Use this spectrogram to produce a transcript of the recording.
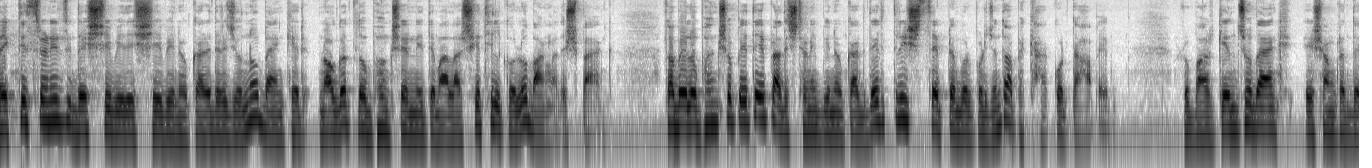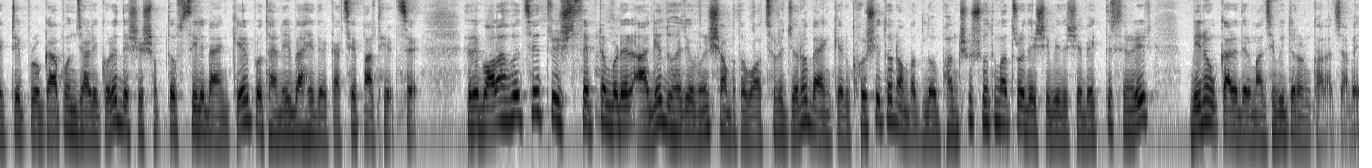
ব্যক্তি শ্রেণির দেশি বিদেশি বিনিয়োগকারীদের জন্য ব্যাংকের নগদ লভ্যাংশের নীতিমালা শিথিল করল বাংলাদেশ ব্যাংক। তবে লভ্যাংশ পেতে প্রাতিষ্ঠানিক বিনিয়োগকারীদের ত্রিশ সেপ্টেম্বর পর্যন্ত অপেক্ষা করতে হবে। রোববার কেন্দ্রীয় ব্যাংক এ সংক্রান্ত একটি প্রজ্ঞাপন জারি করে দেশের সব তফসিলি ব্যাংকের প্রধান নির্বাহীদের কাছে পাঠিয়েছে। এতে বলা হয়েছে, ত্রিশ সেপ্টেম্বরের আগে দু হাজার উনিশ সম্মত বছরের জন্য ব্যাংকের ঘোষিত নগদ লভ্যাংশ শুধুমাত্র দেশি বিদেশি ব্যক্তি শ্রেণির বিনিয়োগকারীদের মাঝে বিতরণ করা যাবে।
